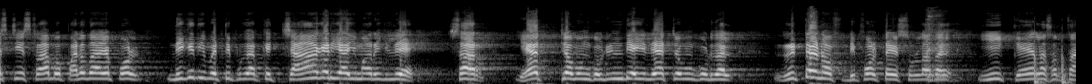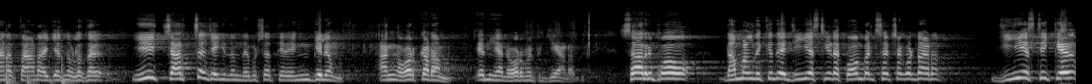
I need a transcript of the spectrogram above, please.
എസ് ടി സ്ലാബ് പലതായപ്പോൾ നികുതി വെട്ടിപ്പുകാർക്ക് ചാകരിയായി മാറിയില്ലേ? സാർ ഏറ്റവും ഇന്ത്യയിൽ ഏറ്റവും കൂടുതൽ റിട്ടേൺ ഓഫ് ഡിഫോൾട്ടേഴ്സ് ഉള്ളത് ഈ കേരള സംസ്ഥാനത്താണ് എന്നുള്ളത് ഈ ചർച്ച ചെയ്യുന്ന നിമിഷത്തിലെങ്കിലും അങ്ങ് ഓർക്കണം എന്ന് ഞാൻ ഓർമ്മിപ്പിക്കുകയാണ്. സാർ ഇപ്പോൾ നമ്മൾ നിൽക്കുന്നത് ജി എസ് ടിയുടെ കോമ്പൻസേഷൻ കൊണ്ടാണ്. ജി എസ് ടിക്ക്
